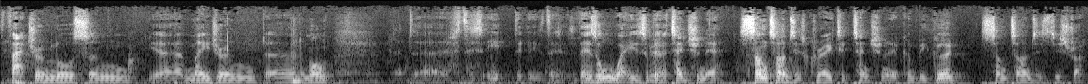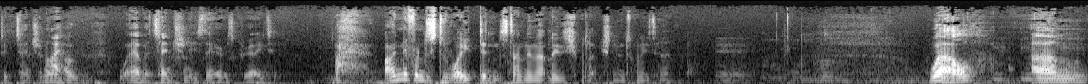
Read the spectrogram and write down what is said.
Thatcher and Lawson, yeah, Major and uh, Lamont. Uh, there's, it, there's always a bit of tension there. Sometimes it's creative tension, it can be good. Sometimes it's destructive tension. I hope whatever tension is there is created. I never understood why you didn't stand in that leadership election in 2010. Well, um,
